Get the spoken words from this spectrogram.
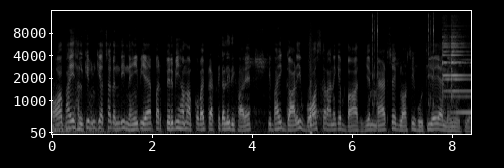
और भाई हल्की फुल्की अच्छा गंदी नहीं भी है, पर फिर भी हम आपको भाई प्रैक्टिकली दिखा रहे हैं कि भाई गाड़ी वॉश कराने के बाद ये मैट से ग्लॉसी होती है या नहीं होती है।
